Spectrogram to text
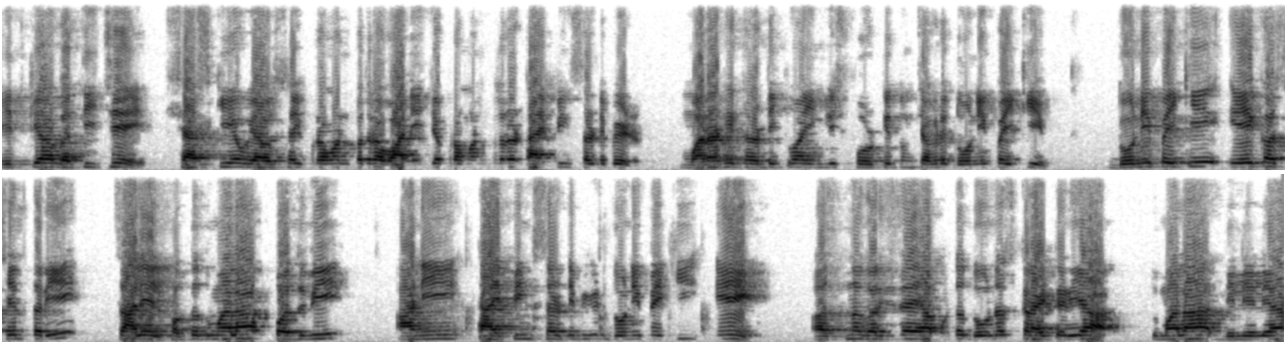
इतक्या गतीचे शासकीय व्यावसायिक प्रमाणपत्र वाणिज्य प्रमाणपत्र टायपिंग सर्टिफिकेट मराठी थर्टी किंवा इंग्लिश फोर्टी तुमच्याकडे दोन्ही पैकी दोन्ही पैकी एक असेल तरी चालेल. फक्त तुम्हाला पदवी आणि टायपिंग सर्टिफिकेट दोन्ही पैकी एक असणं गरजेचं आहे. या फक्त दोनच क्रायटेरिया तुम्हाला दिलेल्या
